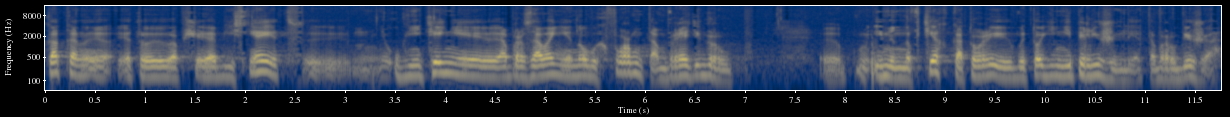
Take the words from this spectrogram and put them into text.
как она это вообще объясняет э, угнетение образования новых форм там, в ряде групп, э, именно в тех, которые в итоге не пережили этого рубежа.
